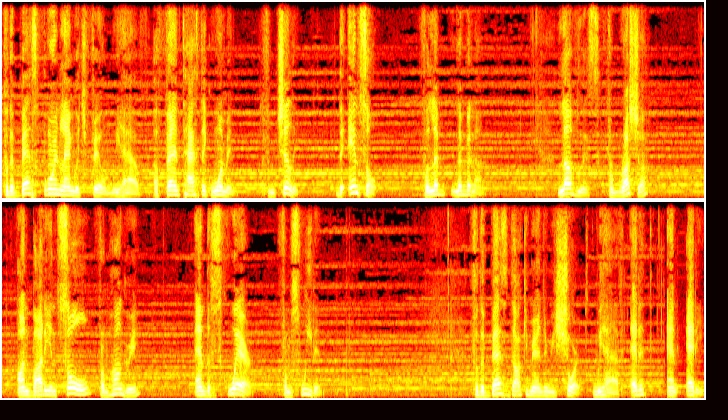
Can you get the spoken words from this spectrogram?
For the best foreign language film, we have A Fantastic Woman from Chile, The Insult for Leb- Lebanon, Loveless from Russia, On Body and Soul from Hungary, and The Square from Sweden. For the best documentary short, we have Edith and Eddie.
